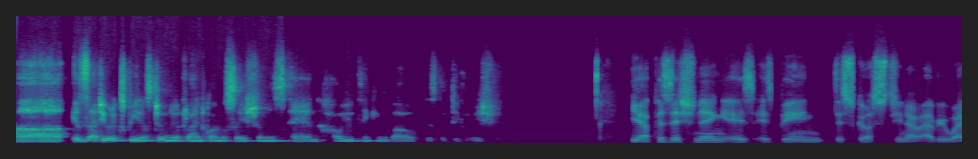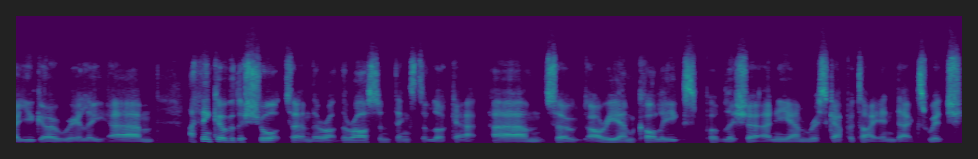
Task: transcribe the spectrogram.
Uh, is that your experience too in your client conversations, and how are you thinking about this particular issue? Yeah, positioning is is being discussed, you know, everywhere you go. Really, um, I think over the short term there are there are some things to look at. Um, so our EM colleagues publish an EM risk appetite index, which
